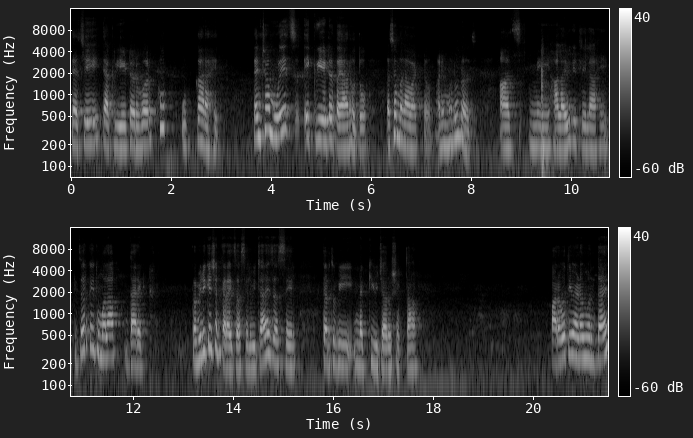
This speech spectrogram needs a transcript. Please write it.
त्याचे त्या क्रिएटरवर खूप उपकार आहेत. त्यांच्यामुळेच एक क्रिएटर तयार होतो असं मला वाटतं. आणि म्हणूनच आज मी हा लाईव्ह घेतलेला आहे की जर काही तुम्हाला डायरेक्ट कम्युनिकेशन करायचं असेल विचारायचं असेल तर तुम्ही नक्की विचारू शकता. पार्वती मॅडम म्हणतायत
